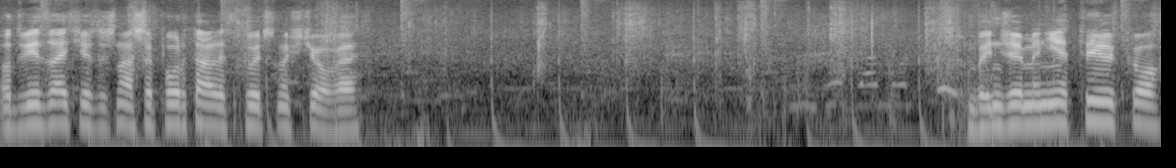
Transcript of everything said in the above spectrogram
odwiedzajcie też nasze portale społecznościowe. Będziemy nie tylko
